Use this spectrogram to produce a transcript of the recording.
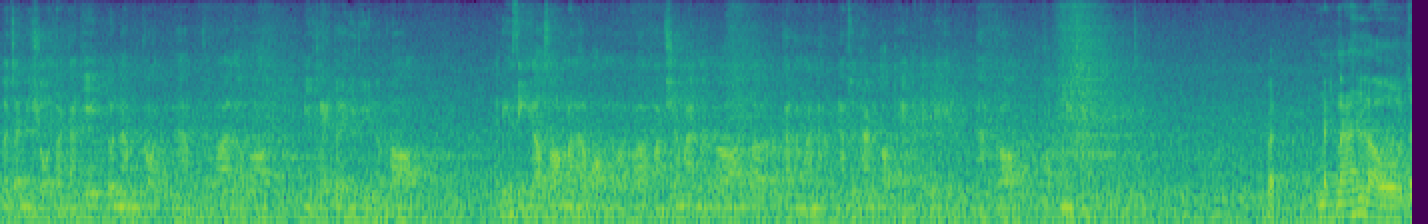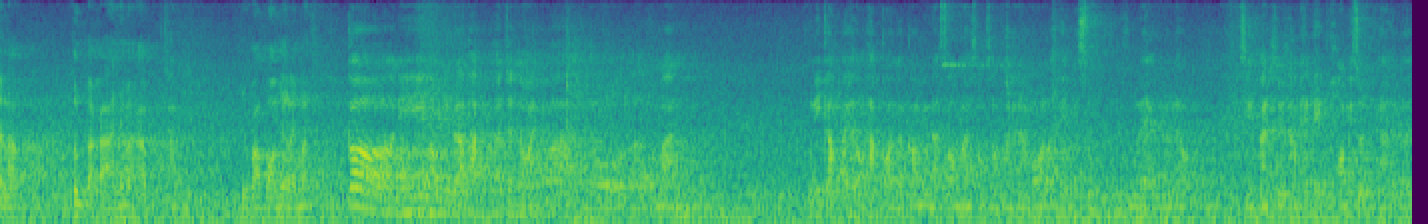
เราจะมีช่วงสถานการณ์ที่โดนนำก่อนนะครับแต่ว่าเราก็มีคาแรคเตอร์ที่ดีแล้วก็อันนี้คือสิ่งที่เราซ้อมมาแล้วก็บอกมาตลอดว่าความเชื่อมั่นแล้วก็แล้วก็การทำงานหนักนะครับสุดท้ายมันตอบแทนนักเตะได้เห็นนะครับก็ขอบคุณจริงแบบ แมตช์หน้าที่เราจะรับทุนประการใช่ไหมครับๆครับ มีความพร้อมอย่างไรบ้างก็วันนี้เรามีเวลาพักก็จะน้อยเพราะว่าเดี๋ยวเอ่อประมาณพรุ่งนี้กลับไปก็ต้องพักก่อนแล้วก็มีเวลาซ้อมมาสองสามวันนะเพราะว่าเราเตะไปสุดเป็นคู่แรกแล้วแล้ว สิ่งสำคัญคือทำให้เด็กพร้อมที่สุดนะถ้าเกิด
